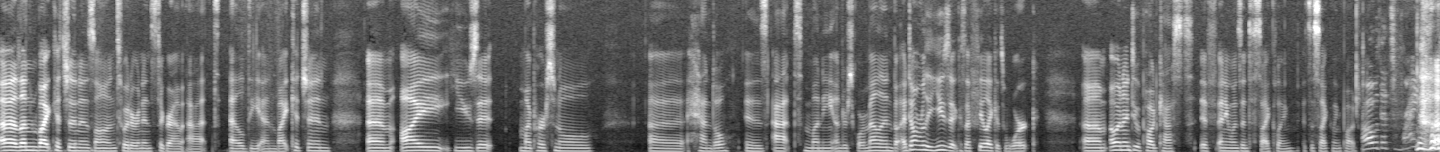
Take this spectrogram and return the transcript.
Uh, London Bike Kitchen is on Twitter and Instagram at LDN Bike Kitchen. Um, I use it. My personal uh, handle is at money underscore melon, but I don't really use it because I feel like it's work. Um, oh, and I do a podcast. If anyone's into cycling, it's a cycling pod. oh, that's right. You tell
